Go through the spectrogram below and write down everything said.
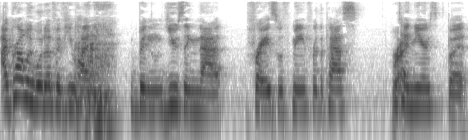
I probably would have if you hadn't been using that phrase with me for the past Right. ten years, but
